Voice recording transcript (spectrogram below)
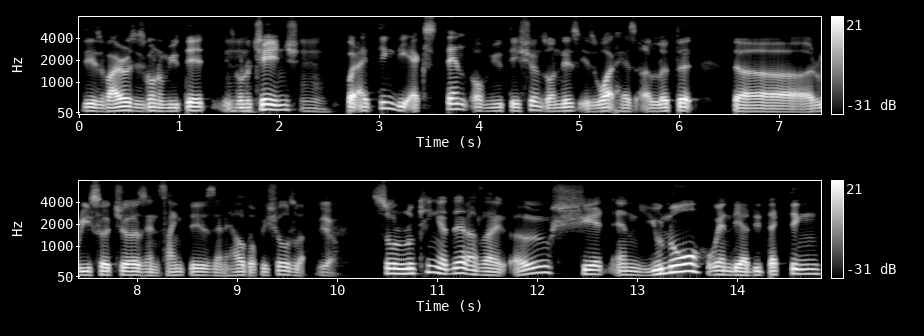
this virus is going to mutate, it's going to change. But I think the extent of mutations on this is what has alerted the researchers and scientists and health officials. lah. Yeah. So looking at that, I was like, oh shit! And you know when they are detecting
